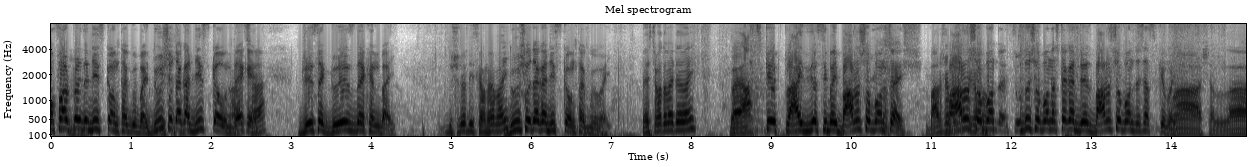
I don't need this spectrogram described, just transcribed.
অফার প্রাইসে ডিসকাউন্ট থাকবে ভাই। দুইশো টাকা ডিসকাউন্ট দেখেন। আচ্ছা। ড্রেসে গ্লেজ দেখেন ভাই। দুশো টাকা ডিসকাউন্ট হ্যাঁ ভাই? দুইশো টাকা ডিসকাউন্ট থাকবে ভাই। বেস্ট কথা ভাই ভাই? ভাই আজকে প্রাইস দিয়েছি ভাই বারোশো পঞ্চাশ। বারোশো পঞ্চাশ চোদ্দশো পঞ্চাশ টাকার ড্রেস বারোশো পঞ্চাশ আজকে ভাই। মাশাআল্লাহ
